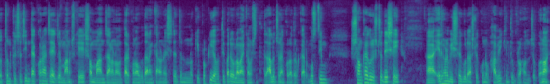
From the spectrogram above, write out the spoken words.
নতুন কিছু চিন্তা করা যে একজন মানুষকে সম্মান জানানো, তার কোনো অবদানের কারণে, সেটার জন্য কি প্রক্রিয়া হতে পারে ওলামা একরামের সাথে আলোচনা করা দরকার। মুসলিম সংখ্যাগরিষ্ঠ দেশে এ ধরনের বিষয়গুলো আসলে কোনোভাবেই কিন্তু গ্রহণযোগ্য নয়।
